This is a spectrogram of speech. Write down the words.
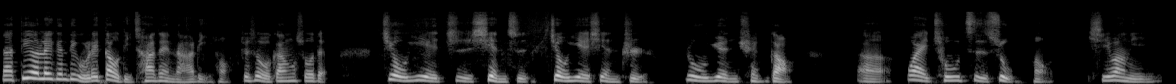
那第二类跟第五类到底差在哪里哈？就是我刚刚说的就业制限制、就业限制、入院劝告。呃，外出自述哦，希望你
